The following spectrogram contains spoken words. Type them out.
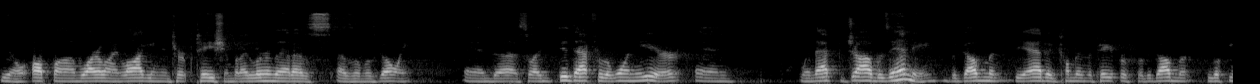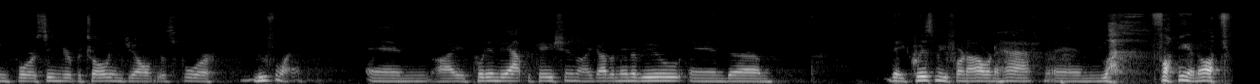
you know, up on wireline logging interpretation, but I learned that as as I was going. And uh, so I did that for the one year. And when that job was ending, the government, the ad had come in the paper for the government looking for a senior petroleum geologist for Newfoundland. And I put in the application, I got an interview, and um, they quizzed me for an hour and a half. And funny enough,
